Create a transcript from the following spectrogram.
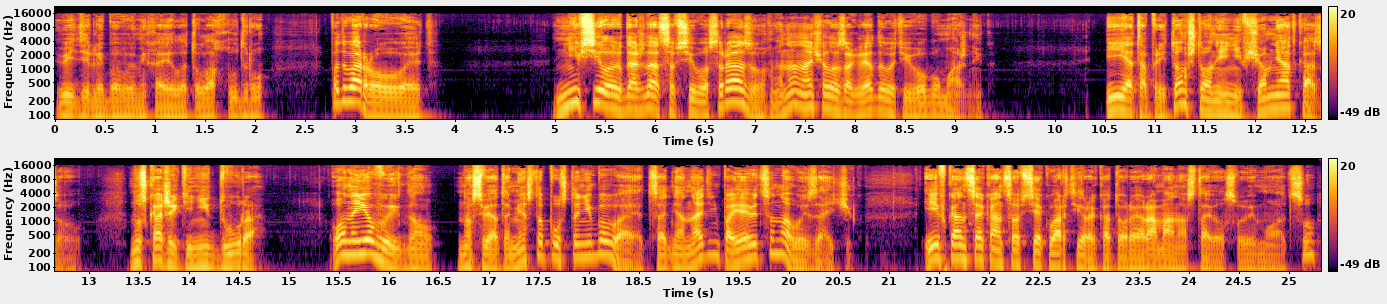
видели бы вы, Михаил, эту лохудру, подворовывает. Не в силах дождаться всего сразу, она начала заглядывать в его бумажник. И это при том, что он ей ни в чем не отказывал. Ну скажите, не дура. Он ее выгнал, но свято место пусто не бывает. Со дня на день появится новый зайчик. И в конце концов все квартиры, которые Роман оставил своему отцу,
